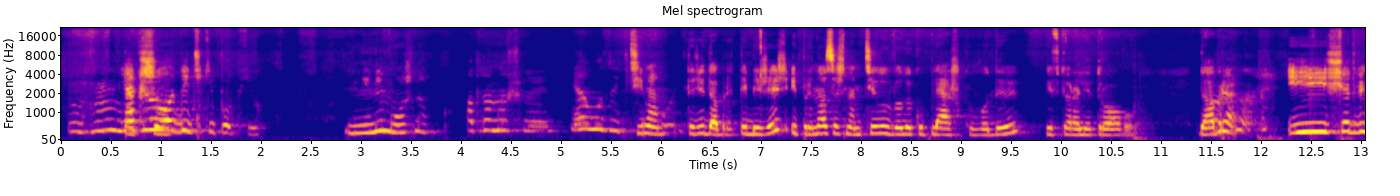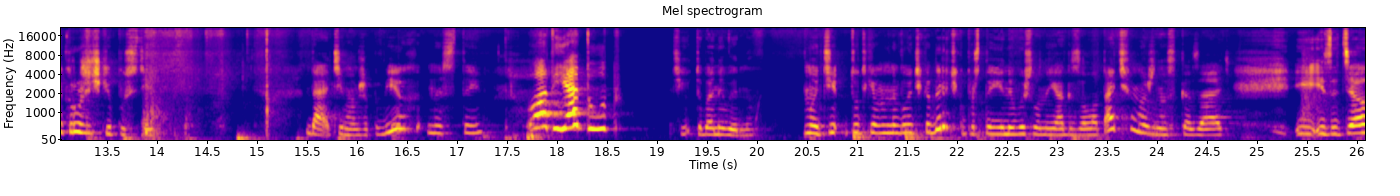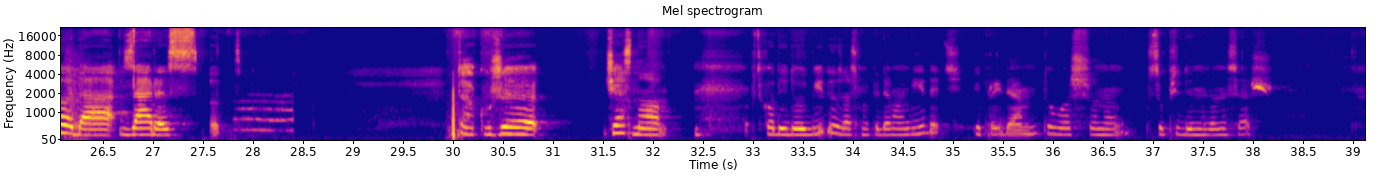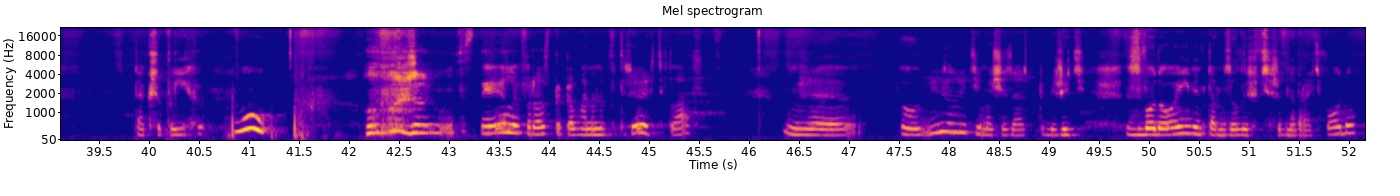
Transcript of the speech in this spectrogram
Угу, я Так що? водички поп'ю. Мені не можна. А тому що я водички. Тіма, тоді добре, ти біжиш і приносиш нам цілу велику пляшку води, півтора літрову. Добре? І ще дві кружечки пусті. Да, Тіма вже побіг нести. От я тут. Ті, тебе не видно. Ну, ті, тут є невеличка дирочка, просто її не вийшло ніяк залатати, можна сказати. І із-за цього, да, зараз. От... Так, уже чесно, підходить до обіду, зараз ми підемо обідати і прийдемо, того що ну, суп не занесеш. Так що поїхали. О Боже, ми встигли, просто камера не потішилась, клас. Ми Вже пообідали, Тіма ще зараз прибіжить з водою, він там залишився, щоб набрати воду.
